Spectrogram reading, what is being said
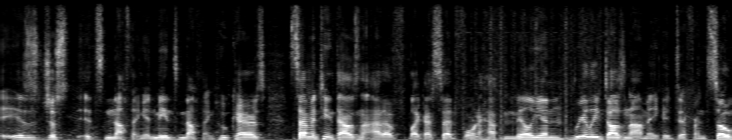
is just it's nothing. It means nothing. Who cares? 17,000 out of like I said four and a half million really does not make a difference. So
